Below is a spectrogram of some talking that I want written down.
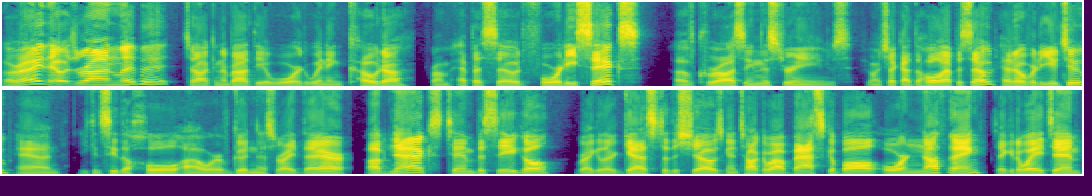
All right, that was Ron Libet talking about the award winning Coda from episode 46 of Crossing the Streams. If you want to check out the whole episode, head over to YouTube and you can see the whole hour of goodness right there. Up next, Tim Besiegel, regular guest to the show, is going to talk about basketball or nothing. Take it away, Tim.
